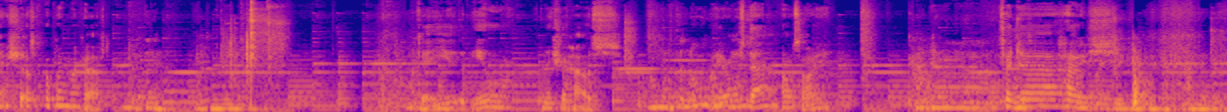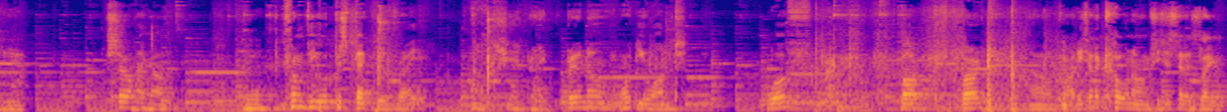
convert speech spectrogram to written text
Yeah, sure, let's go play Minecraft. There. Okay, you you finish your house. Almost no. You're almost done? Oh, sorry. Ta-da. Ta-da, house. wait, wait, wait. So, hang on. Yeah. From viewer perspective, right? Oh, shit, right. Bruno, what do you want? Woof? Bark. Bark? Oh, God, he's had a conon 'cause he just said it's like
